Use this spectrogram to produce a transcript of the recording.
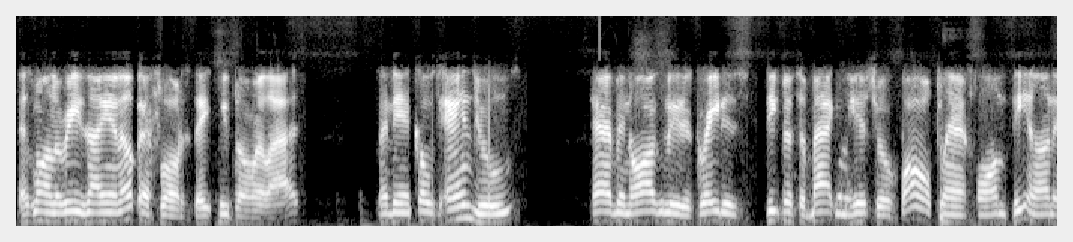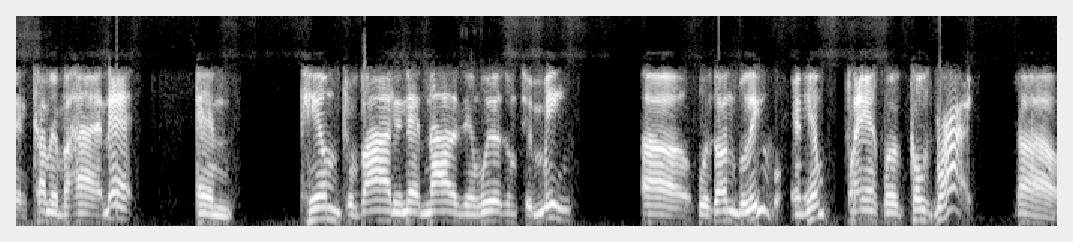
That's one of the reasons I ended up at Florida State. People don't realize. And then Coach Andrews, having arguably the greatest defensive back in the history of ball playing for him, Deion, and coming behind that, and him providing that knowledge and wisdom to me uh, was unbelievable. And him playing for Coach Bryant, uh,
